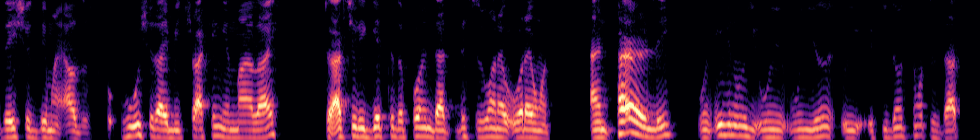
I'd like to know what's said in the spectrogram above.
they should be my elders? Who should I be tracking in my life to actually get to the point that this is what I, what I want? And parallelly, when even when you, when, you if you don't notice that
